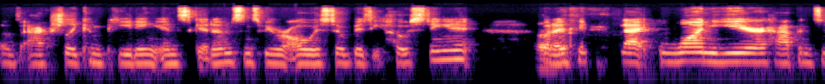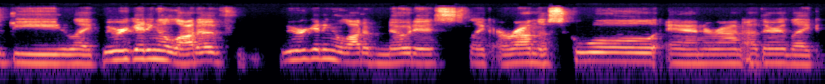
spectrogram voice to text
of actually competing in Skidum since we were always so busy hosting it. But I think that one year happened to be like we were getting a lot of we were getting a lot of notice like around the school and around other like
